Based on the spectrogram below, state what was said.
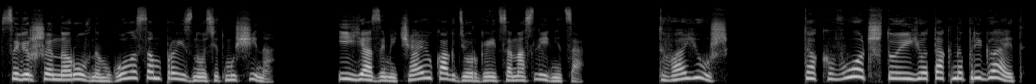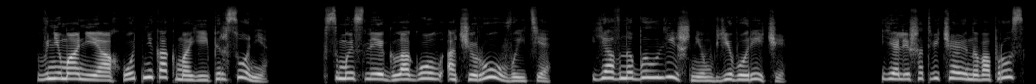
совершенно ровным голосом произносит мужчина и я замечаю, как дергается наследница. Твою ж! Так вот, что ее так напрягает. Внимание охотника к моей персоне. В смысле, глагол «очаровывайте» явно был лишним в его речи. Я лишь отвечаю на вопрос,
